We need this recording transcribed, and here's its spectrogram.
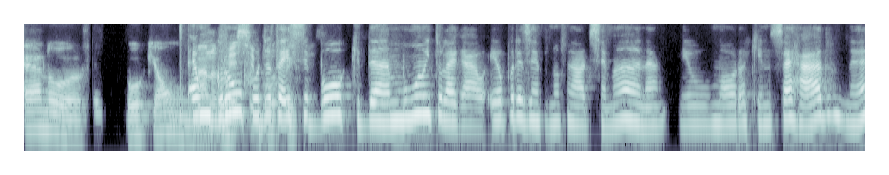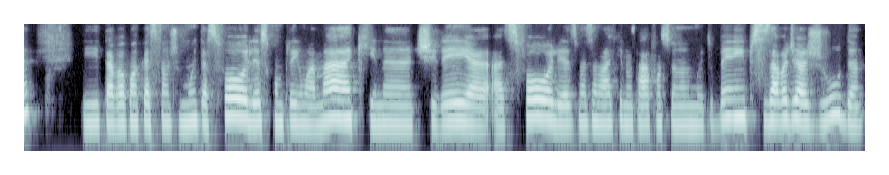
É no Facebook. É um, é um grupo Facebook. do Facebook da, muito legal. Eu, por exemplo, no final de semana, eu moro aqui no Cerrado, né? E estava com a questão de muitas folhas, comprei uma máquina, tirei a, as folhas, mas a máquina não estava funcionando muito bem, precisava de ajuda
